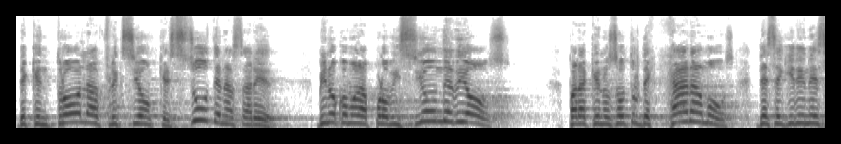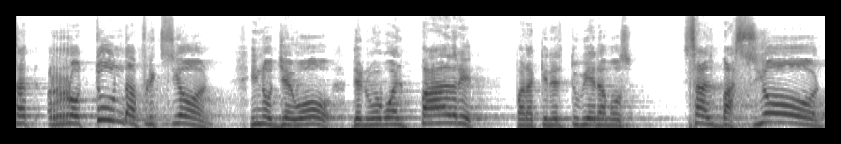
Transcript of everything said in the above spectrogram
de que entró la aflicción, Jesús de Nazaret vino como la provisión de Dios para que nosotros dejáramos de seguir en esa rotunda aflicción y nos llevó de nuevo al Padre para que en Él tuviéramos salvación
